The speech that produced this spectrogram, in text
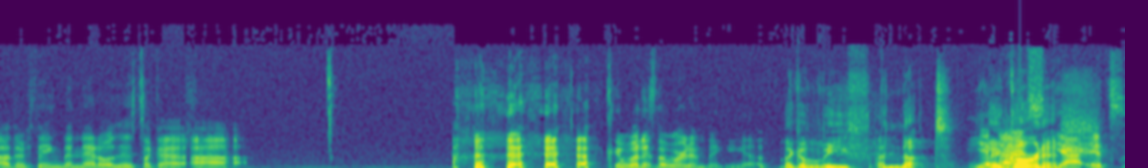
other thing, the nettle, it's like a. Uh... what is the word I'm thinking of? Like a leaf, a nut, Yes, a garnish. Yeah, it's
